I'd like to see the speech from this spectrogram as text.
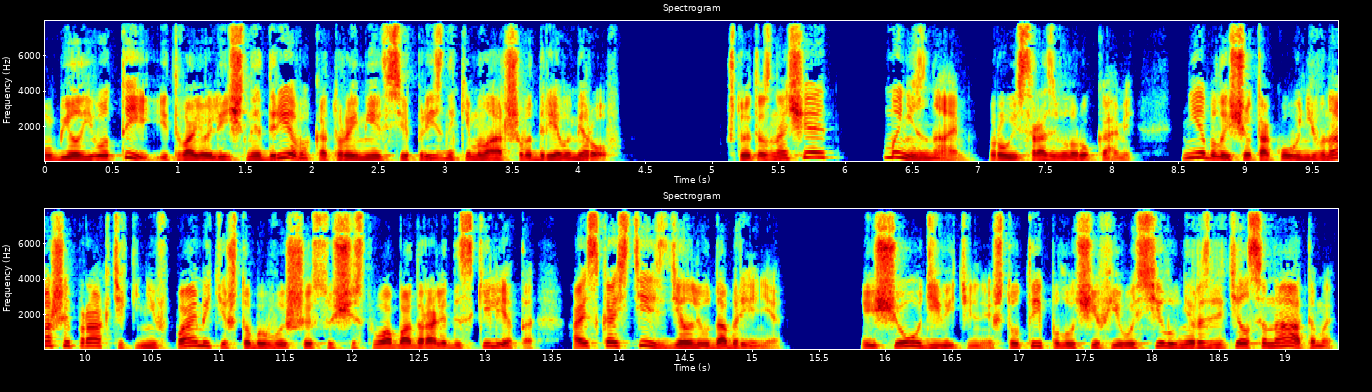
Убил его ты и твое личное древо, которое имеет все признаки младшего древа миров. Что это означает? Мы не знаем, Руис развел руками. Не было еще такого ни в нашей практике, ни в памяти, чтобы высшее существо ободрали до скелета, а из костей сделали удобрение. Еще удивительнее, что ты, получив его силу, не разлетелся на атомы,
